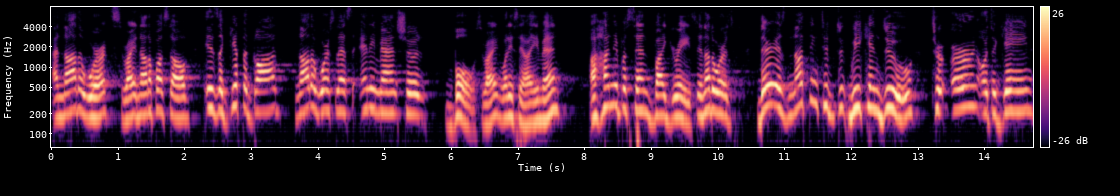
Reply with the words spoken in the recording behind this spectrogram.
and not of works, right? Not of ourselves. It is a gift of God, not of works, lest any man should boast, right? What do you say? Amen? A hundred percent by grace. In other words, there is nothing to do, we can do to earn or to gain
